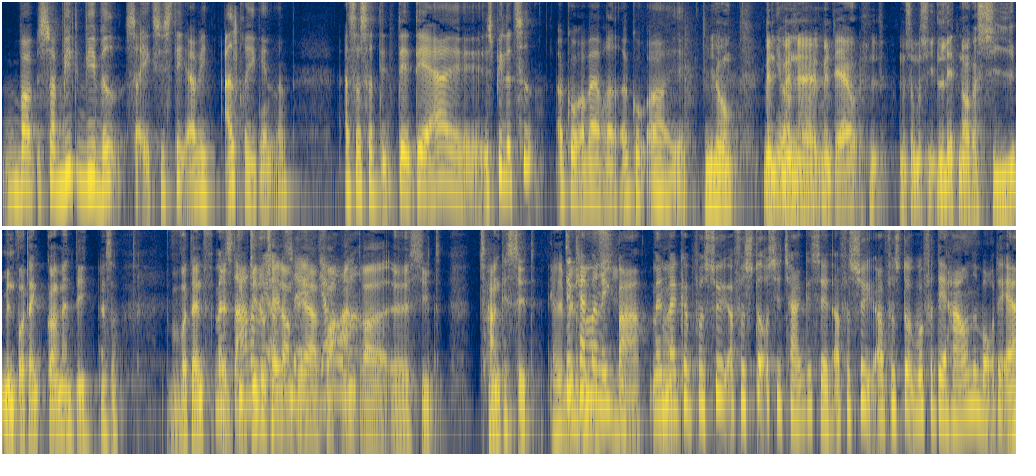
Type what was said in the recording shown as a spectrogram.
hvor, så vidt vi ved, så eksisterer vi aldrig igen, vel? Altså, så det, det, det er øh, spild af tid at gå og være vred, og gå og... Øh, jo, men, men, øh, men det er jo, man så må sige, let nok at sige, men hvordan gør man det? Altså, hvordan, altså, det, det, du taler om, det er at forandre øh, sit tankesæt. Er det det vel, kan det, man ikke siger. bare, men Nej. man kan forsøge at forstå sit tankesæt, og forsøge at forstå, hvorfor det er havnet, hvor det er.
